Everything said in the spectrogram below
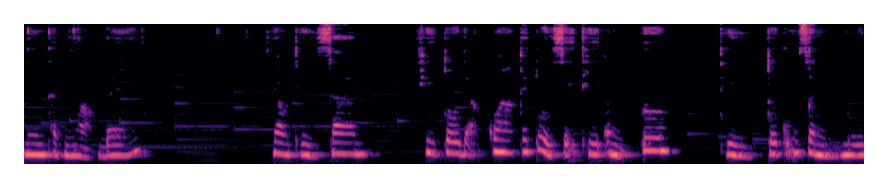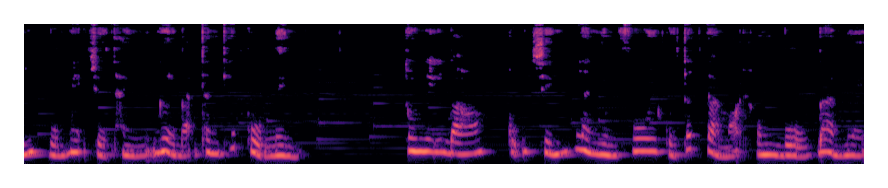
nên thật nhỏ bé. Theo thời gian, khi tôi đã qua cái tuổi dậy thì ẩm ương thì tôi cũng dần muốn bố mẹ trở thành những người bạn thân thiết của mình tôi nghĩ đó cũng chính là niềm vui của tất cả mọi ông bố, bà mẹ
